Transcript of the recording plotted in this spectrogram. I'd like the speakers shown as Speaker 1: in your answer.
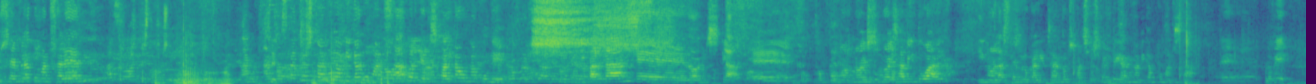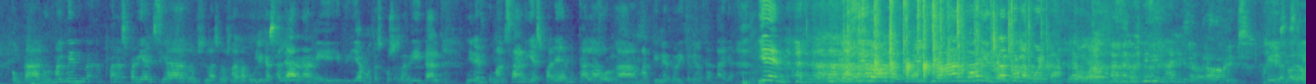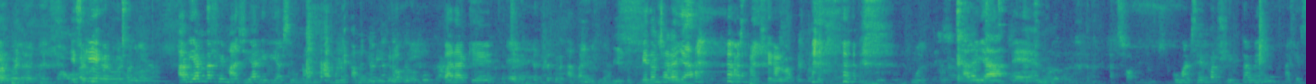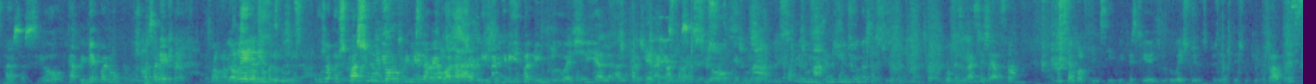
Speaker 1: us sembla, començarem. En, ens està costant una mica començar perquè ens falta una ponent. I per tant, eh, doncs, clar, eh, com que no, no, és, no és habitual i no l'estem localitzant, doncs per això estem trigant una mica en començar. Eh, però bé, com que normalment per experiència doncs, les veus de la república s'allarguen i, i hi ha moltes coses a dir i tal, anirem començant i esperem que la Olga Martínez d'Editorial Candaya ¡Bien! mencionarla i entrar per la puerta. Visionaris. És que, és que havíem de fer màgia i dir el seu nom amb, amb un micro per a que eh, aparegui. Bé, doncs ara ja...
Speaker 2: Estrangera al barri.
Speaker 1: Molt. Ara ja eh, comencem perfectament aquesta sessió que primer, bueno, us passaré
Speaker 2: Jo l'he d'introduir.
Speaker 1: us, us passo jo primer la veu a la Tina Grill perquè introdueixi el, el perquè d'aquesta sessió, que és, una, és una, un conjunt de sessions.
Speaker 2: Moltes gràcies, Elsa. Comencem pel principi, que és que jo introdueixo i després ja us deixo aquí vosaltres.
